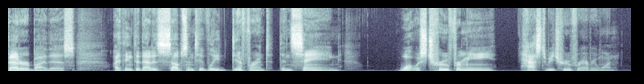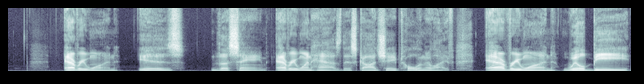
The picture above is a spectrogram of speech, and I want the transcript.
better by this. I think that that is substantively different than saying what was true for me has to be true for everyone. Everyone is the same. Everyone has this God shaped hole in their life. Everyone will be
